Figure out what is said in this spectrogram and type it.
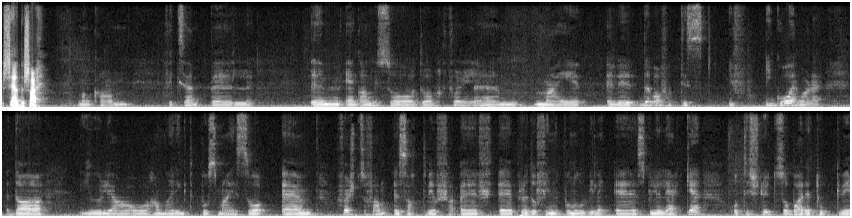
kjeder seg? Man kan f.eks. Um, en gang så Det var i hvert fall um, meg Eller det var faktisk i, I går var det. Da Julia og Hanna ringte på hos meg, så um, Først så fan, eh, satt vi og eh, eh, prøvde å finne på noe vi le, skulle leke. Og til slutt så bare tok vi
